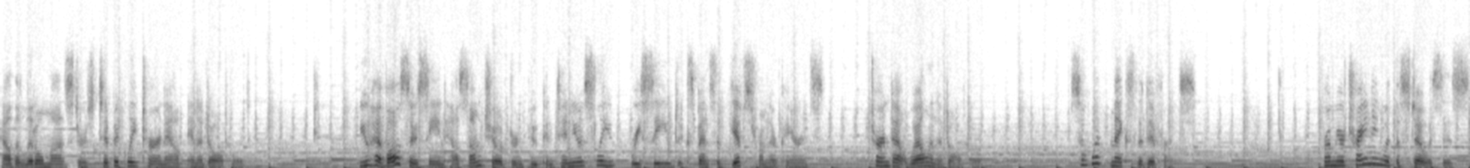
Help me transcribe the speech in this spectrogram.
how the little monsters typically turn out in adulthood. You have also seen how some children who continuously received expensive gifts from their parents turned out well in adulthood. So, what makes the difference? From your training with the Stoicists,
